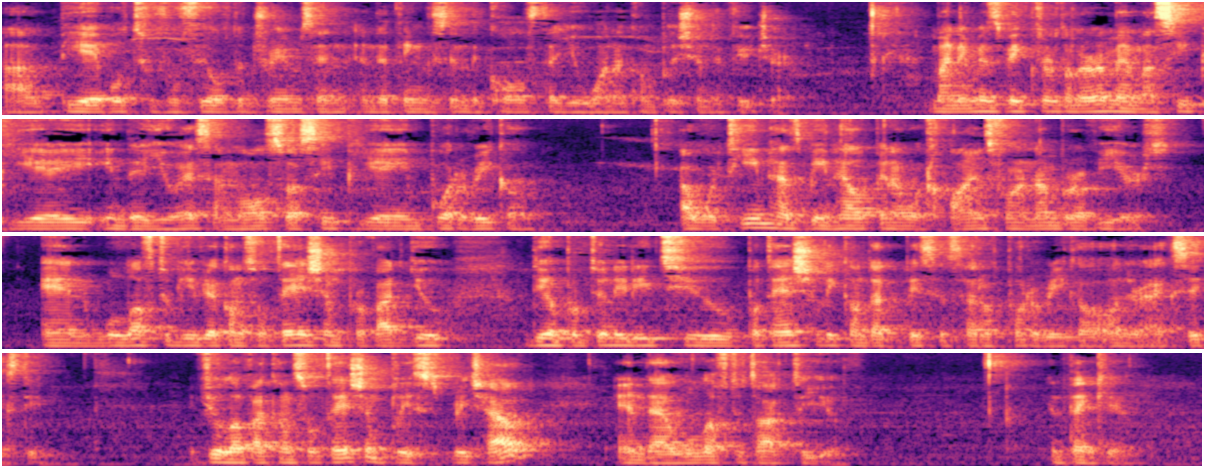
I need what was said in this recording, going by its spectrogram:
uh, be able to fulfill the dreams and, and, the things and the goals that you want to accomplish in the future. My name is Victor Delerme. I'm a CPA in the US. I'm also a CPA in Puerto Rico. Our team has been helping our clients for a number of years and we'd love to give you a consultation, provide you the opportunity to potentially conduct business out of Puerto Rico under Act 60. If you love a consultation, please reach out and I would love to talk to you. And thank you.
